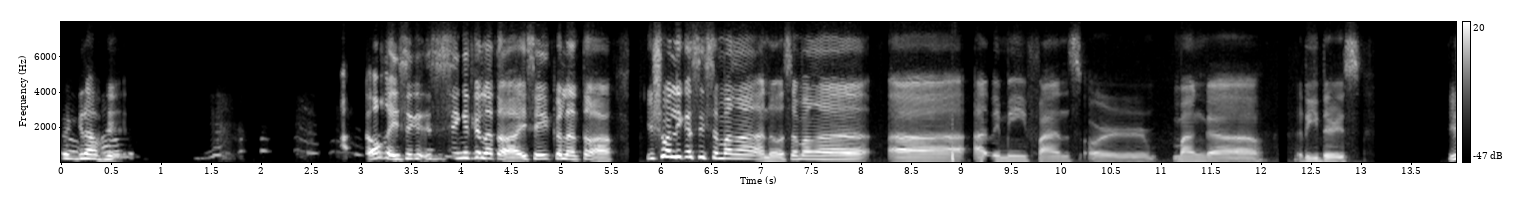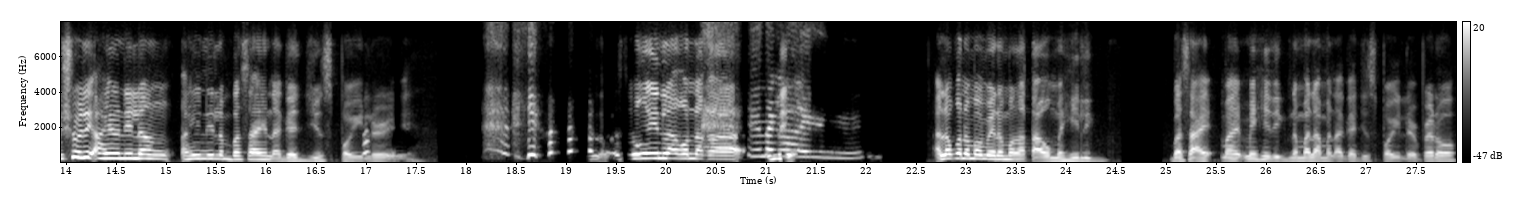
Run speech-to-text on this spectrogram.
Ay, grabe. um, Okay, sige, singit ko lang to ah. Isingit ko lang to ah. Usually kasi sa mga ano, sa mga ah, anime fans or manga readers, usually ayaw nilang ayaw nilang basahin agad yung spoiler eh. so ngayon lang ako naka yun na nga eh. alam ko naman mayroong mga tao mahilig basahin, ma- mahilig na malaman agad yung spoiler, pero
